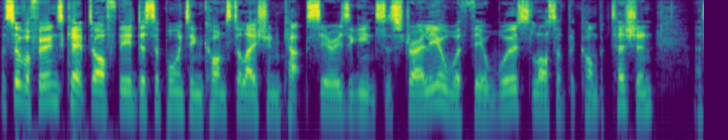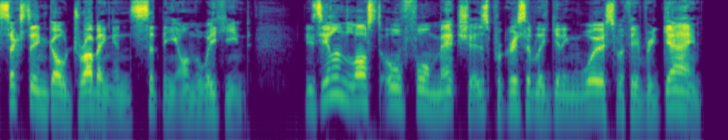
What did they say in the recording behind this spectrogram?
The Silver Ferns capped off their disappointing Constellation Cup series against Australia with their worst loss of the competition, a 16 goal drubbing in Sydney on the weekend. New Zealand lost all four matches, progressively getting worse with every game.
